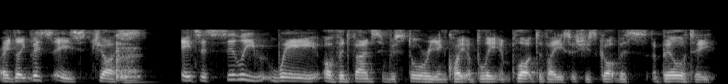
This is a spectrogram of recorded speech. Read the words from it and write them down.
right? Like, this is just. It's a silly way of advancing the story and quite a blatant plot device that she's got this ability.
